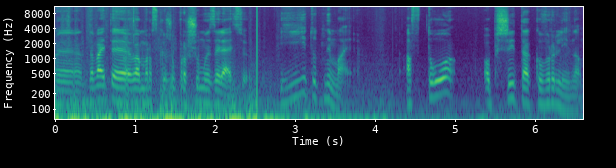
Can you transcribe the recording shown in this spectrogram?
Е, Давайте вам розкажу про шумоізоляцію. Її тут немає. Авто обшита ковроліном.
